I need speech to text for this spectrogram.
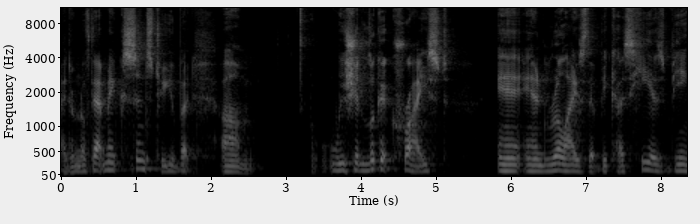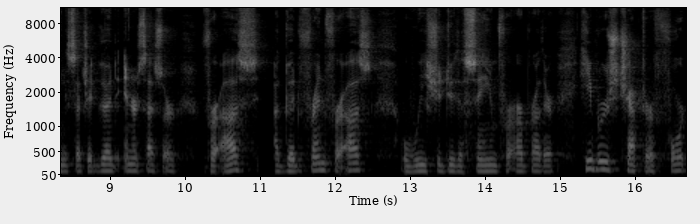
I don't know if that makes sense to you, but um, we should look at Christ and, and realize that because he is being such a good intercessor for us, a good friend for us, we should do the same for our brother. Hebrews chapter 4,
